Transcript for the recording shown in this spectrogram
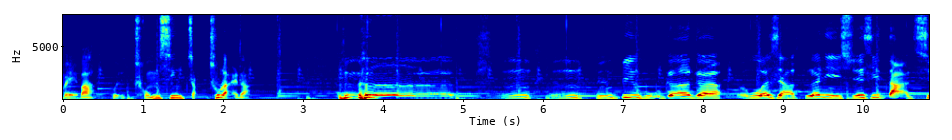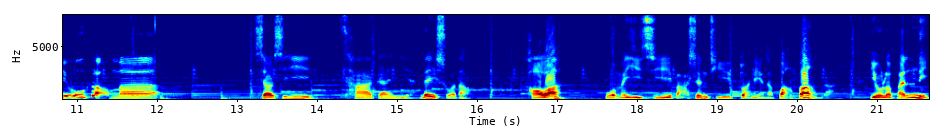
尾巴会重新长出来的。嗯嗯嗯，壁虎哥哥，我想和你学习打球，好吗？小蜥蜴擦干眼泪说道：“好啊，我们一起把身体锻炼得棒棒的，有了本领，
